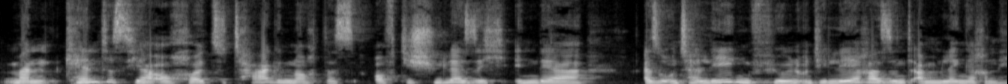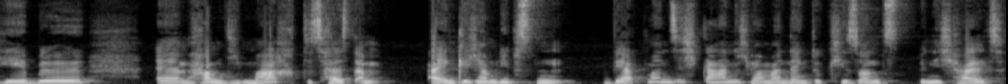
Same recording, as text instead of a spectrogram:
man kennt es ja auch heutzutage noch, dass oft die Schüler sich in der, also unterlegen fühlen und die Lehrer sind am längeren Hebel, ähm, haben die Macht. Das heißt, am eigentlich am liebsten wehrt man sich gar nicht, weil man denkt, okay, sonst bin ich halt.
